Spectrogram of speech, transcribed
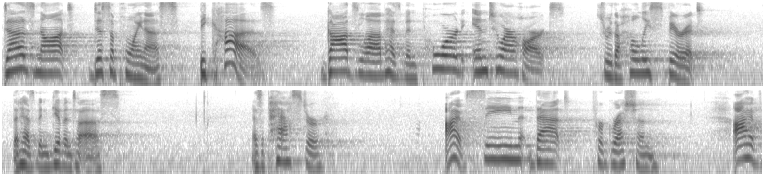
does not disappoint us because God's love has been poured into our hearts through the Holy Spirit that has been given to us. As a pastor, I have seen that progression. I have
